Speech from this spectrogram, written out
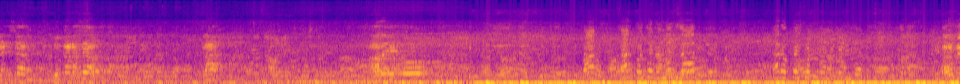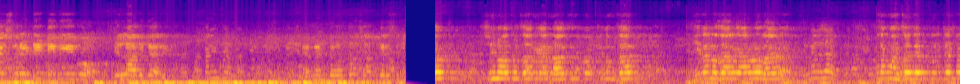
రండి సార్. సుంకన్న సార్. రా. ఆర్ఐఓ సార్ కొంచెం వెనక్కి సార్ సార్ ఒక్క రండి పరమేశ్వర్ రెడ్డి డివిఓ జిల్లా అధికారి. ఒక్క నిమిషం సార్ మెమెంటోతో సత్కరిస్తున్నారు శ్రీనివాసులు సార్ గారు కోరుతున్నాం సార్. ఈరన్న సార్ గారు అసోసియేట్ ప్రెసిడెంట్.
